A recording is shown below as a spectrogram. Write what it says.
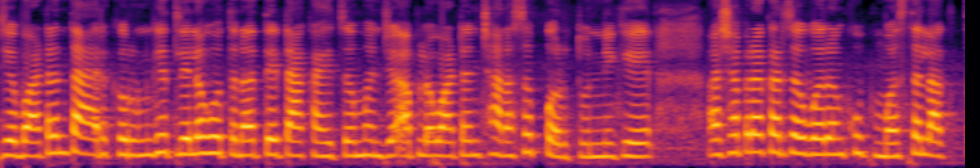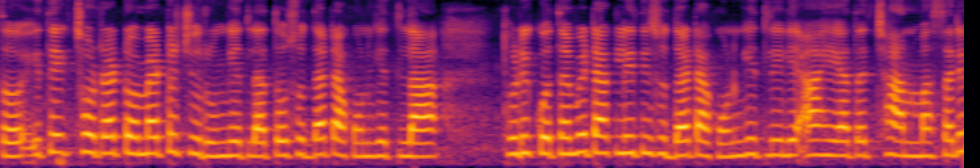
जे वाटण तयार करून घेतलेलं होतं ना ते टाकायचं. म्हणजे आपलं वाटण छान असं परतून निघेल. अशा प्रकारचं वरण खूप मस्त लागतं. इथे एक छोटा टोमॅटो चिरून घेतला तो सुद्धा टाकून घेतला. थोडी कोथिंबीर टाकली ती सुद्धा टाकून घेतलेली आहे. आता छान मसाले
